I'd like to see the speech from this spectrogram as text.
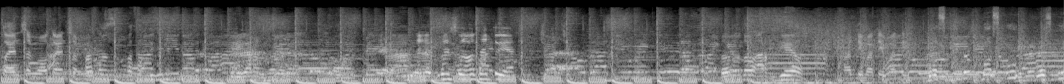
Auto handsome, auto handsome. Pasang pasang di sini. Kiri kanan. kiri kanan. Ada plus lawan satu ya. Tuh tuh tuh Argel. Mati mati mati. Bosku dong, bosku, bosku.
